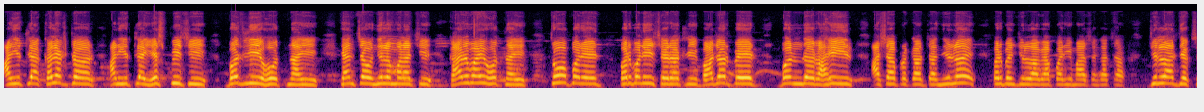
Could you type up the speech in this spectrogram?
आणि इथल्या कलेक्टर आणि इथल्या एस पीची बदली होत नाही त्यांच्या निलंबनाची कारवाई होत नाही तोपर्यंत परभणी शहरातली बाजारपेठ बंद राहील अशा प्रकारचा निर्णय परभणी जिल्हा व्यापारी महासंघाचा जिल्हाध्यक्ष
